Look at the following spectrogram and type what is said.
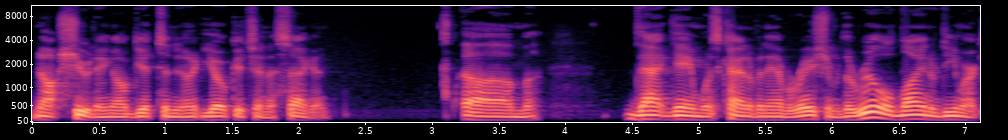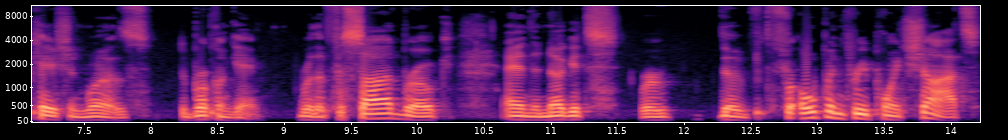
not shooting. I'll get to Jokic in a second um, that game was kind of an aberration. The real line of demarcation was the Brooklyn game, where the facade broke and the Nuggets were the open three point shots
